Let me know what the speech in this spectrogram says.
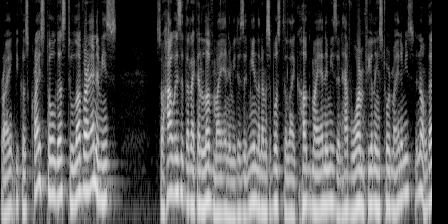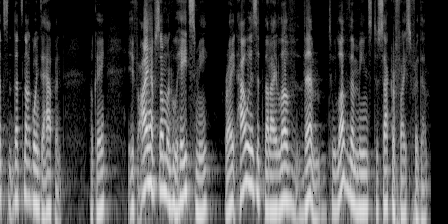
right? Because Christ told us to love our enemies. So how is it that I can love my enemy? Does it mean that I'm supposed to like hug my enemies and have warm feelings toward my enemies? No, that's that's not going to happen. Okay? If I have someone who hates me, right? How is it that I love them? To love them means to sacrifice for them.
